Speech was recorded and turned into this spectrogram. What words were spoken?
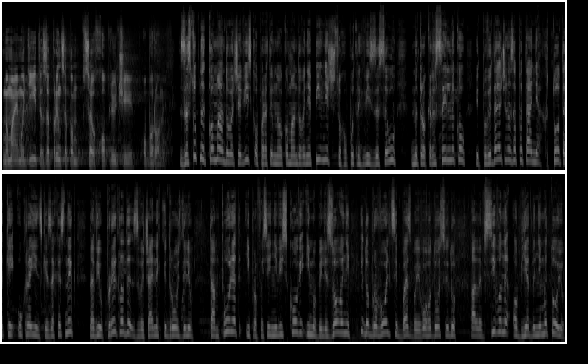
ми маємо діяти за принципом всеохоплюючої оборони. Заступник командувача військ оперативного командування Північ сухопутних військ ЗСУ Дмитро Красильников, відповідаючи на запитання, хто такий український захисник, навів приклади звичайних підрозділів. Там поряд і професійні військові, і мобілізовані, і добровольці без бойового досвіду. Але всі вони об'єднані метою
